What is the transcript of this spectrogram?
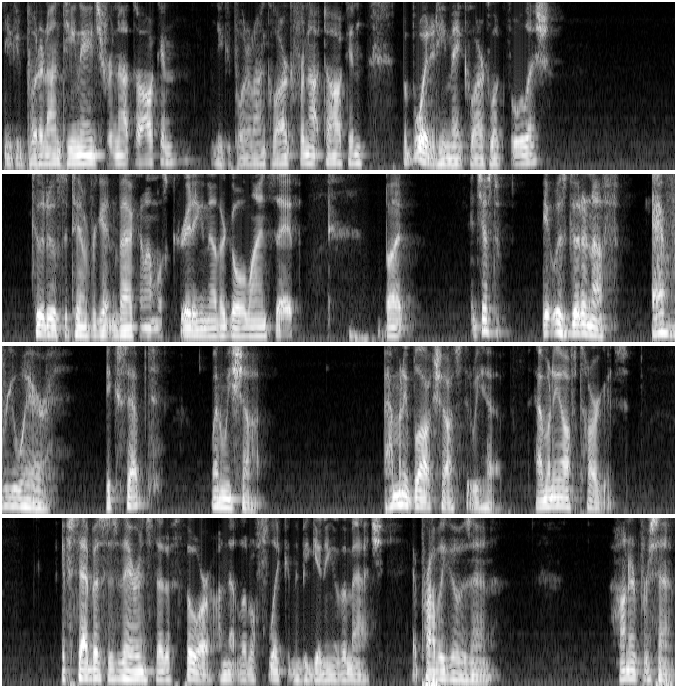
You could put it on Teenage for not talking. You could put it on Clark for not talking. But boy, did he make Clark look foolish. Kudos to Tim for getting back and almost creating another goal line save. But it just it was good enough everywhere except when we shot. How many block shots did we have? How many off targets? If Sebas is there instead of Thor on that little flick in the beginning of the match, it probably goes in. 100%.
